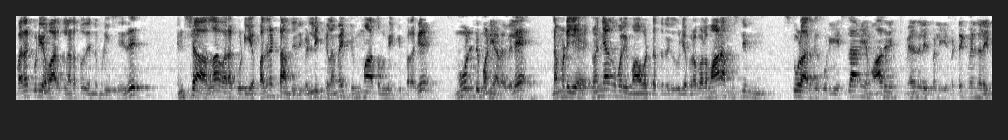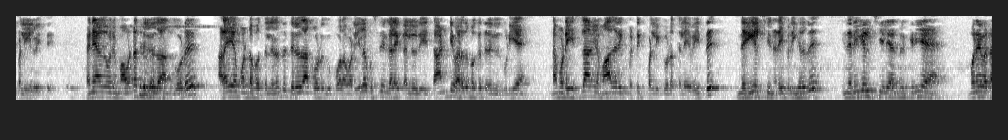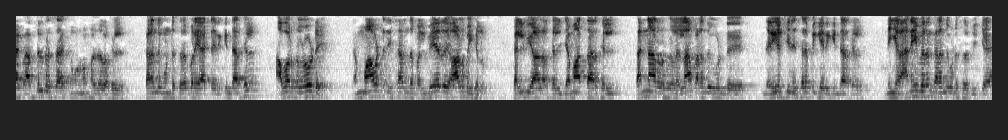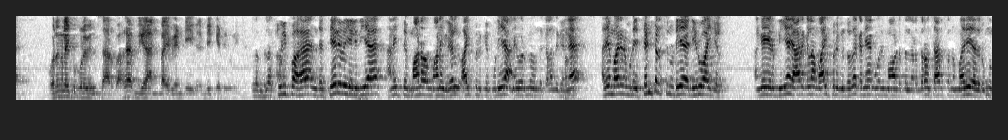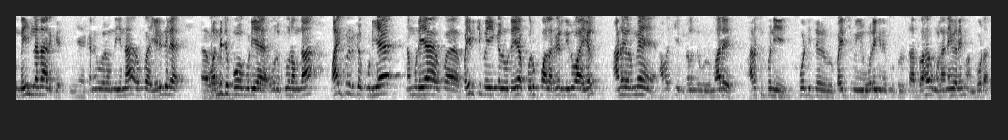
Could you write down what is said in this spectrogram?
வரக்கூடிய வாரத்தில் நடத்துவது என்று முடிவு செய்து இன்ஷா அல்லாஹ் வரக்கூடிய பதினெட்டாம் தேதி வெள்ளிக்கிழமை ஜும்மா தொழுகைக்கு பிறகு மூன்று மணி அளவிலே நம்முடைய கன்னியாகுமரி மாவட்டத்தில் இருக்கக்கூடிய பிரபலமான முஸ்லிம் ஸ்கூலா இருக்கக்கூடிய இஸ்லாமிய மாதிரி மேல்நிலைப் பள்ளியில் மெட்ரிக் மேல்நிலைப் பள்ளியில் வைத்து கன்னியாகுமரி மாவட்டம் திருவிதாங்கோடு அலைய மண்டபத்திலிருந்து திருவிதாங்கோடுக்கு போற வழியில முஸ்லீம் கலை கல்லூரியை தாண்டி வலது பக்கத்தில் இருக்கக்கூடிய நம்முடைய இஸ்லாமிய மாதிரி மெட்ரிக் பள்ளிக்கூடத்திலே வைத்து இந்த நிகழ்ச்சி நடைபெறுகிறது. இந்த நிகழ்ச்சியில் அன்பிற்குரிய முனைவர் டாக்டர் அப்துல் ரசாக் முகமது அவர்கள் கலந்து கொண்டு சிறப்புரையாற்ற இருக்கின்றார்கள். அவர்களோடு நம் மாவட்டத்தை சார்ந்த பல்வேறு ஆளுமைகளும் கல்வியாளர்கள் ஜமாத்தார்கள் தன்னார்வர்கள் எல்லாம் கலந்து கொண்டு இந்த நிகழ்ச்சியினை சிறப்பிக்க இருக்கின்றார்கள். நீங்கள் அனைவரும் கலந்து கொண்டு சிறப்பிக்க ஒருங்கிணைப்பு குழுவின் சார்பாக மிக அன்பாய் வேண்டி விரும்பி கேட்டுக்கொள்கிறேன். குறிப்பாக இந்த தேர்வை எழுதிய அனைத்து மாணவ மாணவிகள் வாய்ப்பு இருக்கக்கூடிய அனைவருமே வந்து கலந்துக்கங்க. அதே மாதிரி நம்முடைய சென்டர்ஸினுடைய நிர்வாகிகள் அங்கே இருப்பீங்க யாருக்கெல்லாம் வாய்ப்பு இருக்கின்றதோ கன்னியாகுமரி மாவட்டத்தில் நடத்துகிறோம் சார் சொன்ன மாதிரி அது ரொம்ப மெயினில் தான் இருக்கு. நீங்கள் கன்னியாகுமரி வந்தீங்கன்னா ரொம்ப எளிதில் வந்துட்டு போகக்கூடிய ஒரு தூரம் தான். வாய்ப்பு இருக்கக்கூடிய நம்முடைய ப- பயிற்சி மையங்களுடைய பொறுப்பாளர்கள் நிர்வாகிகள் அனைவருமே அவசியம் கலந்து கொள்ளுமாறு அரசு பணி போட்டித் தேர்வு பயிற்சி மையம் ஒருங்கிணைப்பு குழு சார்பாக உங்கள் அனைவரையும் அன்போடு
